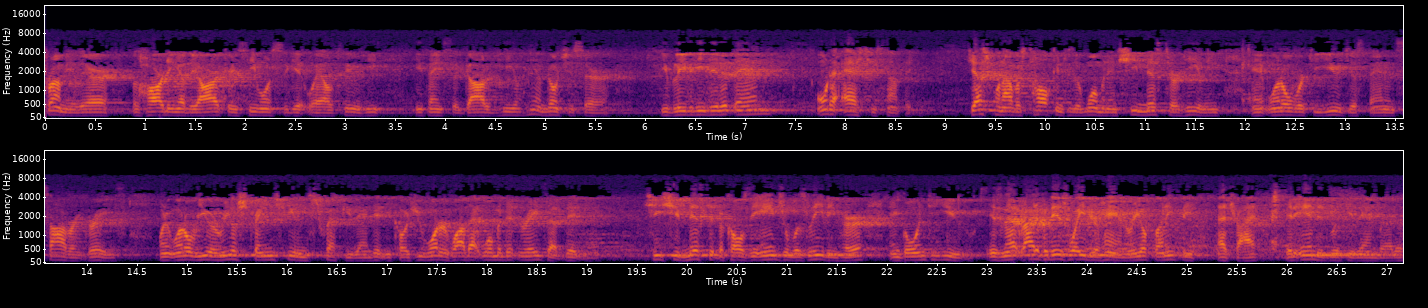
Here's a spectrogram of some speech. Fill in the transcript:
from you there, the hardening of the arteries, he wants to get well too. He, he thinks that God would heal him, don't you, sir? You believe that he did it then? I want to ask you something. Just when I was talking to the woman and she missed her healing and it went over to you just then in sovereign grace, when it went over you, a real strange feeling swept you then, didn't you? Because you wondered why that woman didn't raise up, didn't you? She, she missed it because the angel was leaving her and going to you. Isn't that right? If it is, wave your hand. Real funny feel. That's right. It ended with you then, brother.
